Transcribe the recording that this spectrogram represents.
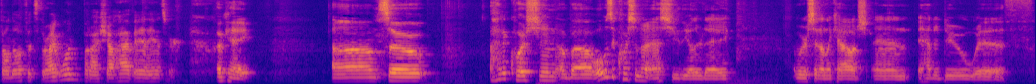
Don't know if it's the right one, but I shall have an answer. Okay. Um. So, I had a question about what was the question I asked you the other day? We were sitting on the couch, and it had to do with.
